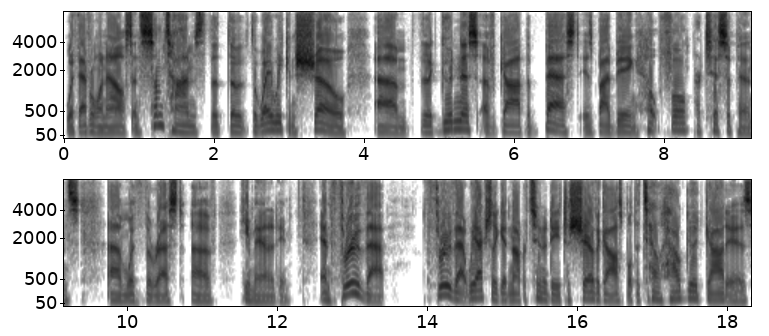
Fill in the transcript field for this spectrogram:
with everyone else. And sometimes the, the, the way we can show um, the goodness of God the best is by being helpful participants um, with the rest of humanity. And through that, through that, we actually get an opportunity to share the gospel, to tell how good God is,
